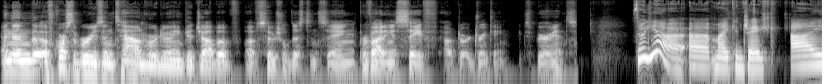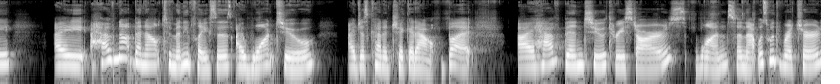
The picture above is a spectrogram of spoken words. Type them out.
And then, the, of course, the breweries in town who are doing a good job of, of social distancing, providing a safe outdoor drinking experience. So yeah, uh, Mike and Jake, I I have not been out to many places. I want to. I just kind of check it out. But I have been to three stars once, and that was with Richard,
